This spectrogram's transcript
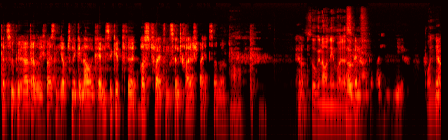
dazu gehört. Also ich weiß nicht, ob es eine genaue Grenze gibt für Ostschweiz und Zentralschweiz, aber. Oh. Ja. So genau nehmen wir das. So genau, und ja.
